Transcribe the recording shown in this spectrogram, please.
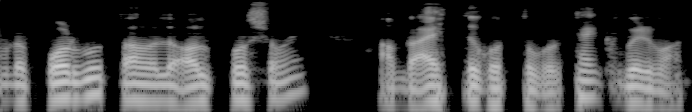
আমরা পড়ব, তাহলে অল্প সময় আমরা আয়ত্ত করতে পারব। থ্যাংক ইউ ভেরি মাচ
